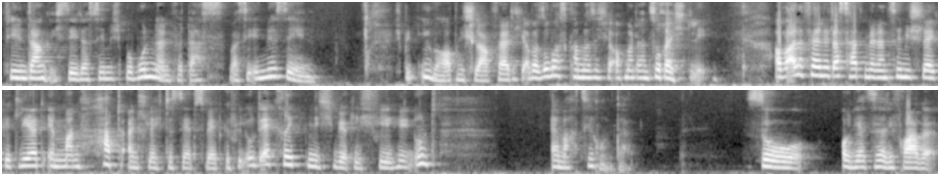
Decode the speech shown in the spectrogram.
Vielen Dank, ich sehe, dass Sie mich bewundern für das, was Sie in mir sehen. Ich bin überhaupt nicht schlagfertig, aber sowas kann man sich ja auch mal dann zurechtlegen. Auf alle Fälle, das hatten wir dann ziemlich schnell geklärt. Ihr Mann hat ein schlechtes Selbstwertgefühl und er kriegt nicht wirklich viel hin und er macht sie runter. So, und jetzt ist ja die Frage,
